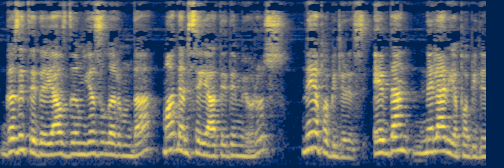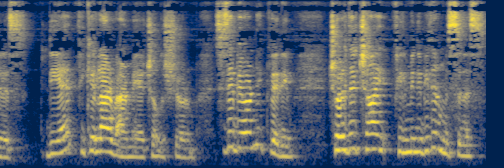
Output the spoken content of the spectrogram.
gazetede yazdığım yazılarımda madem seyahat edemiyoruz ne yapabiliriz? Evden neler yapabiliriz diye fikirler vermeye çalışıyorum. Size bir örnek vereyim. Çölde Çay filmini bilir misiniz?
